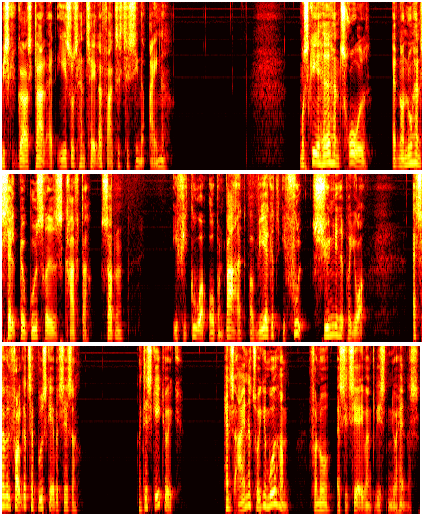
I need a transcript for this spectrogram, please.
Vi skal gøre os klart, at Jesus han taler faktisk til sine egne. Måske havde han troet, at når nu han selv blev Guds kræfter, sådan i figur åbenbaret og virket i fuld synlighed på jord, at så vil folket tage budskabet til sig. Men det skete jo ikke. Hans egne tog ikke imod ham, for nu at citere evangelisten Johannes.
